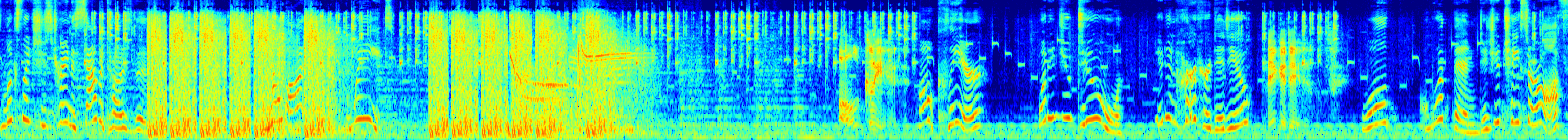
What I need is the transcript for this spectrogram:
looks like she's trying to sabotage the. All clear. All clear? What did you do? You didn't hurt her, did you? Negative. Well, what then? Did you chase her off?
